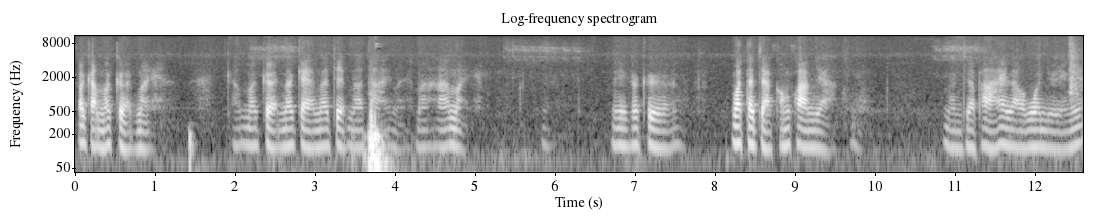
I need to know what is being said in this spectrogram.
ก็กลับมาเกิดใหม่ กลับมาเกิดมาแก่มาเจ็บมาตายใหม่ มาหาใหม่ นี่ก็คือวัฏจักรของความอยาก มันจะพาให้เราวนอยู่อย่างนี้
